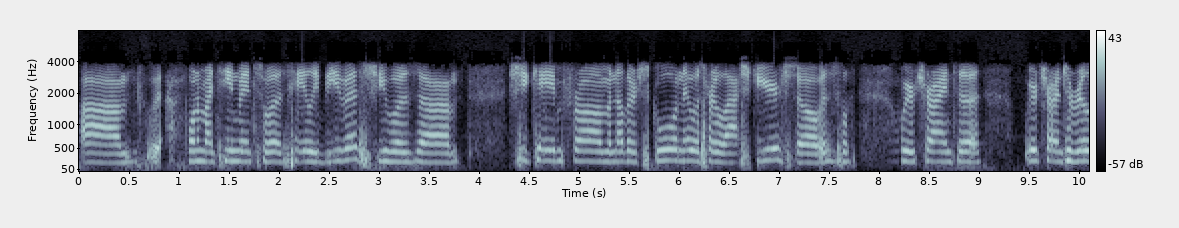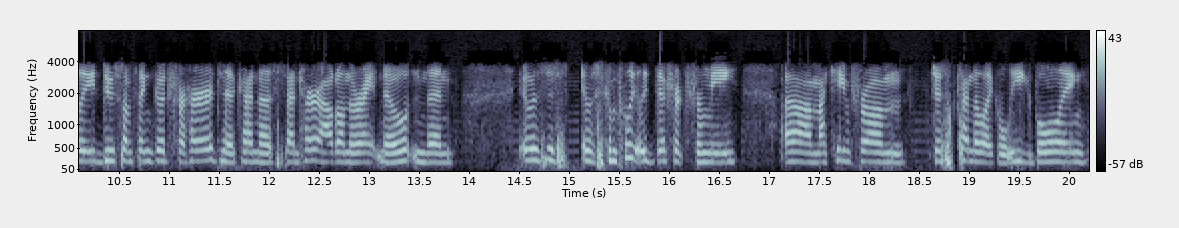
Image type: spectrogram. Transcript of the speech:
um, one of my teammates was Haley Beavis. She was um, she came from another school, and it was her last year. So it was, we were trying to we were trying to really do something good for her to kind of send her out on the right note, and then it was just it was completely different for me. Um, I came from just kind of like league bowling,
